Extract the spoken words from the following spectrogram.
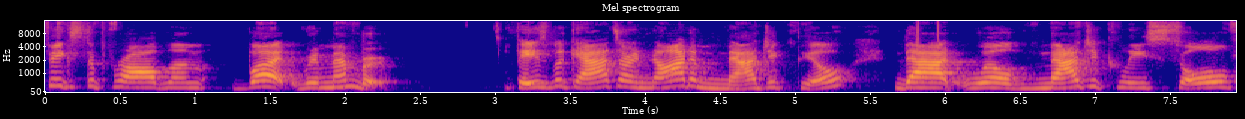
fix the problem. But remember, Facebook ads are not a magic pill that will magically solve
